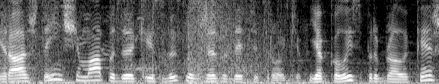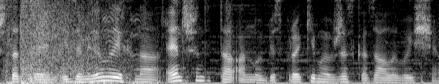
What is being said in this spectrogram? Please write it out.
Mirage та інші мапи, до яких звикли вже за 10 років, як колись прибрали Кеш та Трен і замінили їх на Ancient та Anubis, про які ми вже сказали вище.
